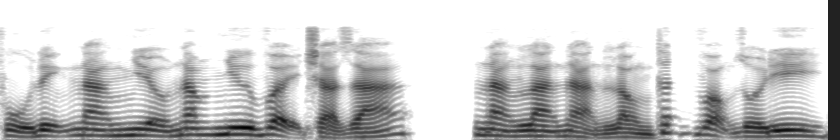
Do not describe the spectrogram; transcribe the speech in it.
phủ định nàng nhiều năm như vậy trả giá, nàng là nản lòng thất vọng rồi đi.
